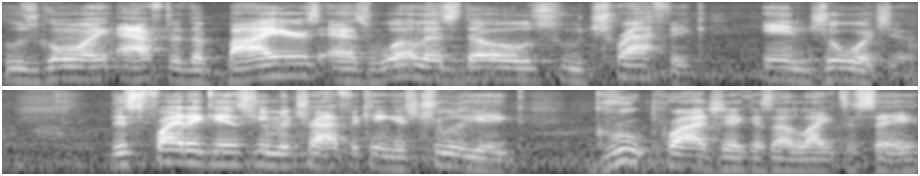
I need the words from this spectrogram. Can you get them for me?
who's going after the buyers as well as those who traffic in Georgia. This fight against human trafficking is truly a group project, as I like to say,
